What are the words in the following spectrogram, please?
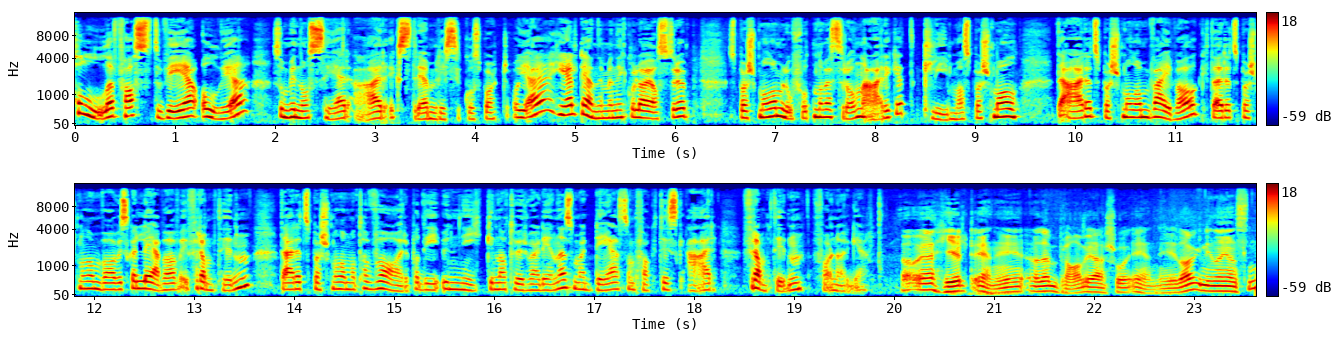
holde fast ved olje, som vi nå ser er ekstrem risikosport. Og jeg er helt enig med Nikolai Astrup. Spørsmålet om Lofoten og Vesterålen er ikke et klimaspørsmål. Det er et spørsmål om veivalg, det er et spørsmål om hva vi skal leve av i framtiden. Det er et spørsmål om å ta vare på de unike naturverdiene, som er det som faktisk er framtiden for Norge. Ja, og Jeg er helt enig, og Det er bra vi er så enige i dag, Nina Jensen.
